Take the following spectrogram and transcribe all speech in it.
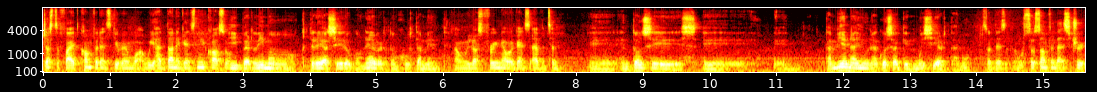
justified confidence given what we had done against Newcastle, y perdimos 3 a 0 con Everton justamente. and we lost 3 0 against Everton. Eh, entonces, eh, eh, también hay una cosa que es muy cierta, ¿no? So there's also something that's true.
